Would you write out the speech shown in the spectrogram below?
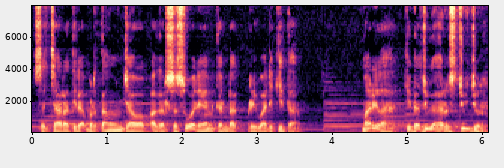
secara tidak bertanggung jawab agar sesuai dengan kehendak pribadi kita. Marilah kita juga harus jujur.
